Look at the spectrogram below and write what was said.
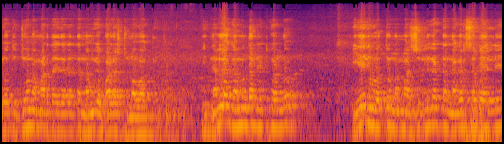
ಇವತ್ತು ಜೀವನ ಮಾಡ್ತಾ ಇದ್ದಾರೆ ಅಂತ ನಮಗೆ ಭಾಳಷ್ಟು ನೋವಾಗ್ತದೆ. ಇದನ್ನೆಲ್ಲ ಗಮನದಲ್ಲಿ ಇಟ್ಕೊಂಡು ಏನಿವತ್ತು ನಮ್ಮ ಶಿಲ್ಘಟ್ಟ ನಗರಸಭೆಯಲ್ಲಿ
